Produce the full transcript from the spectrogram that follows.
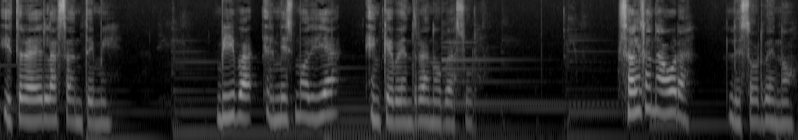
y traerlas ante mí. Viva el mismo día en que vendrá Nube Azul. Salgan ahora, les ordenó.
